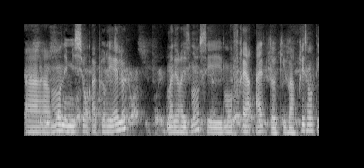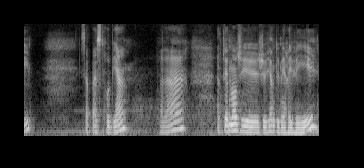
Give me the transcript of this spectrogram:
à mon émission à pluriel. Malheureusement, c'est mon frère Alt qui va présenter. Ça passe trop bien. Voilà. Actuellement, je, viens de me réveiller.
